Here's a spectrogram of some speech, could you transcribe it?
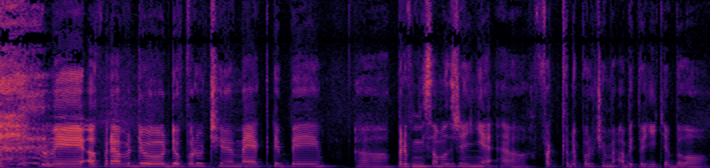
my opravdu doporučujeme, jak kdyby uh, první samozřejmě, uh, fakt doporučujeme, aby to dítě bylo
